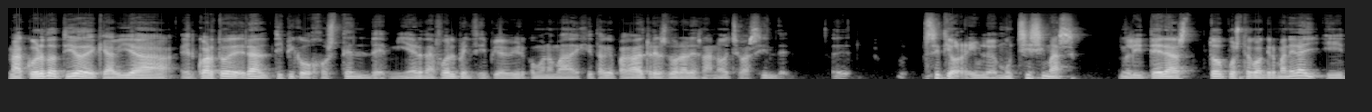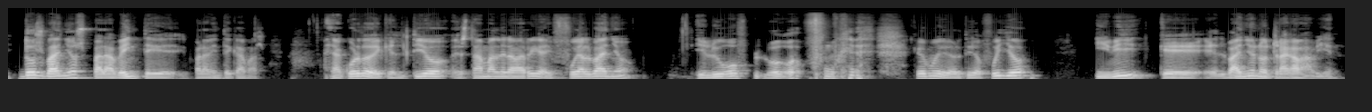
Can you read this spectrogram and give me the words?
Me acuerdo, tío, de que había. El cuarto era el típico hostel de mierda. Fue el principio de vivir como nómada digital que pagaba 3 dólares la noche o así. de- eh, sitio horrible. Muchísimas literas, todo puesto de cualquier manera y, dos baños para 20, para 20 camas. Me acuerdo de que el tío estaba mal de la barriga y fue al baño y luego, luego que es muy divertido, fui yo y vi que el baño no tragaba bien.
